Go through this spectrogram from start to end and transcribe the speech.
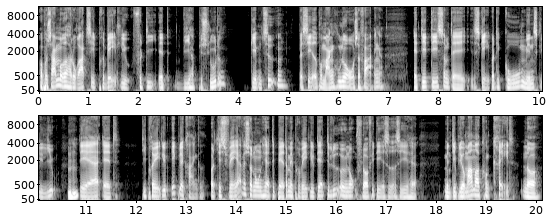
Og på samme måde har du ret til et privatliv, fordi at vi har besluttet gennem tiden, baseret på mange hundrede års erfaringer, at det er det, som der skaber det gode menneskelige liv. Mhm. Det er, at dit privatliv ikke bliver krænket. Og desværre ved sådan nogle her debatter med privatliv, det er, at det lyder jo enormt fluffy, det jeg sidder og siger her. Men det bliver jo meget, meget konkret, når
